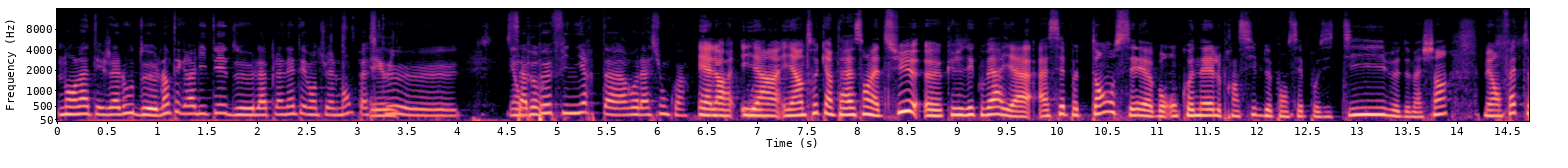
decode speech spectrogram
Non, là t'es jaloux de l'intégralité de la planète éventuellement parce Et que oui. euh, ça peut- peut... finir ta relation, quoi. Et alors, il y, a il y a un truc intéressant là-dessus que j'ai découvert il y a assez peu de temps. C'est, bon, on connaît le principe de pensée positive, de machin, mais en fait,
